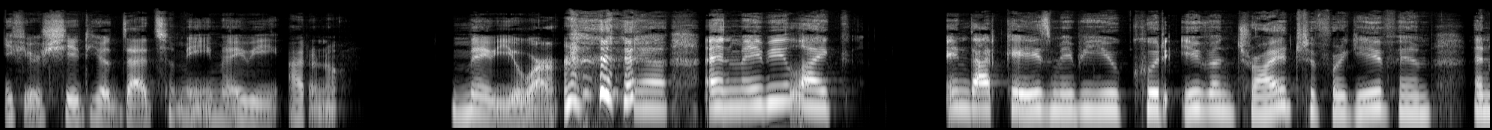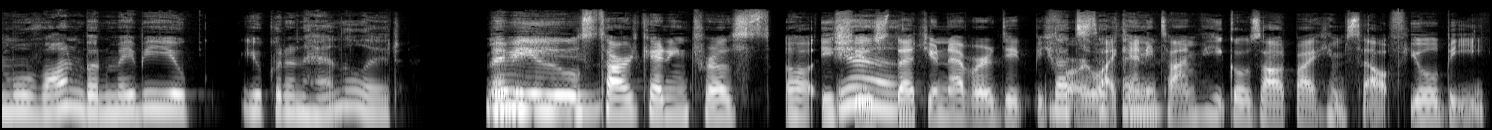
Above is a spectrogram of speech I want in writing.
if you're shit, you're dead to me. Maybe I don't know. Maybe you are. yeah, and maybe like in that case, maybe you could even try to forgive him and move on, but maybe you you couldn't handle it. Maybe you will start getting trust uh, issues Yeah. that you never did before. That's Like anytime he goes out by himself, you'll be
